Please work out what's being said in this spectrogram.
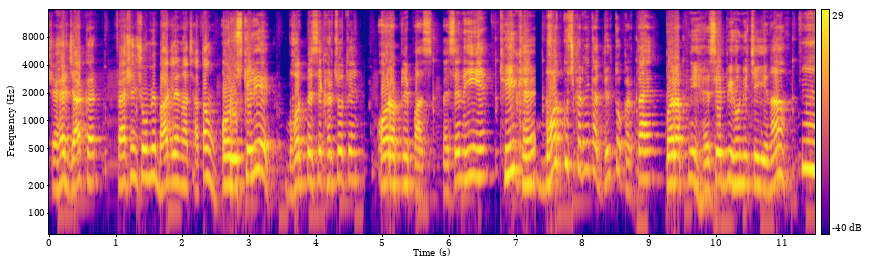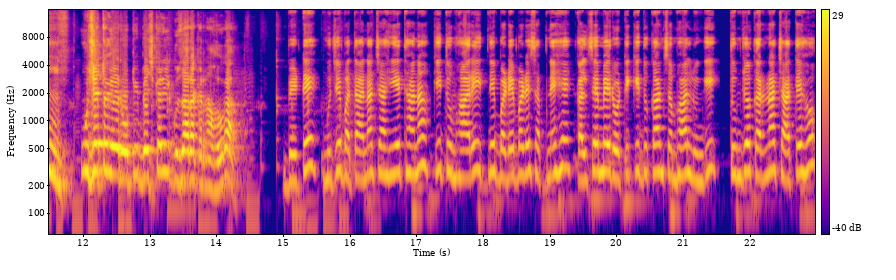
शहर जाकर फ़ैशन शो में भाग लेना चाहता हूँ। और उसके लिए बहुत पैसे खर्च होते हैं। और अपने पास पैसे नहीं है। ठीक है बहुत कुछ करने का दिल तो करता है पर अपनी हैसियत भी होनी चाहिए ना। हम्म, मुझे तो ये रोटी बेचकर ही गुजारा करना होगा। बेटे मुझे बताना चाहिए था ना कि तुम्हारे इतने बड़े बड़े सपने हैं। कल से मैं रोटी की दुकान संभाल लूँगी। तुम जो करना चाहते हो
